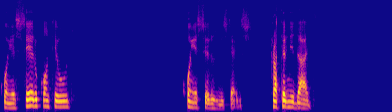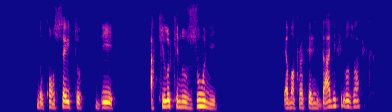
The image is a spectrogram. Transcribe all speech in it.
Conhecer o conteúdo. Conhecer os mistérios. Fraternidade no conceito de aquilo que nos une. É uma fraternidade filosófica,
